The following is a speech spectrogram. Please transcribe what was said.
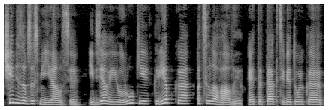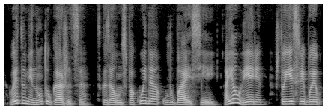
Чемизов засмеялся и, взяв ее руки, крепко поцеловал их. «Это так тебе только в эту минуту кажется», — сказал он спокойно, улыбаясь ей. «А я уверен, что если бы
